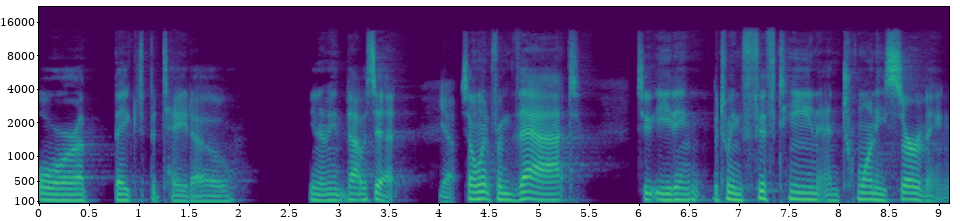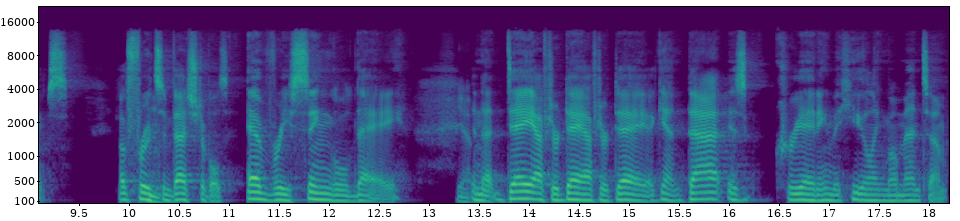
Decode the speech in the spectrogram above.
or a baked potato. You know, what I mean, that was it. Yep. So I went from that to eating between 15 and 20 servings of fruits Hmm. and vegetables every single day. Yep. And that day after day after day, again, that is creating the healing momentum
